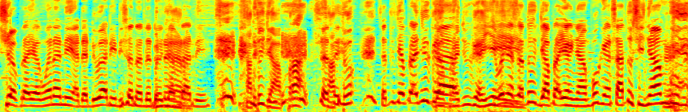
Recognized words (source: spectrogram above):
Jabra yang mana nih? Ada dua nih di sana ada dua Benar. Jabra nih. Satu Japra, satu satu Jabra juga. Japra juga. Iya. Cuman iya, yang iya. satu Jabra yang nyambung, yang satu si nyambung.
